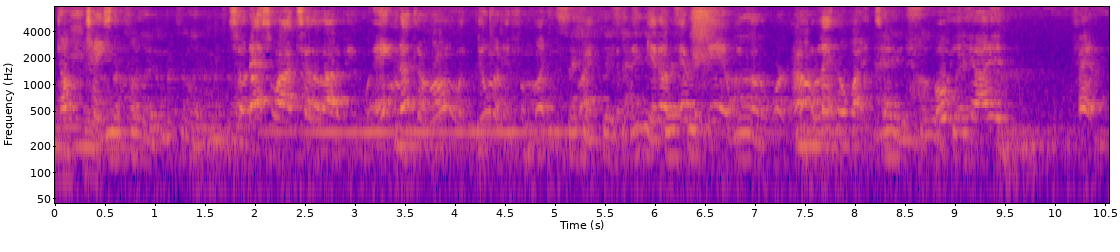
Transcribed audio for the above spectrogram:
Don't chase the money. So that's why I tell a lot of people, ain't nothing wrong with doing it for money, right? Because we get up every day and we go to work. I don't let nobody tell me, oh, yeah, I hit family.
